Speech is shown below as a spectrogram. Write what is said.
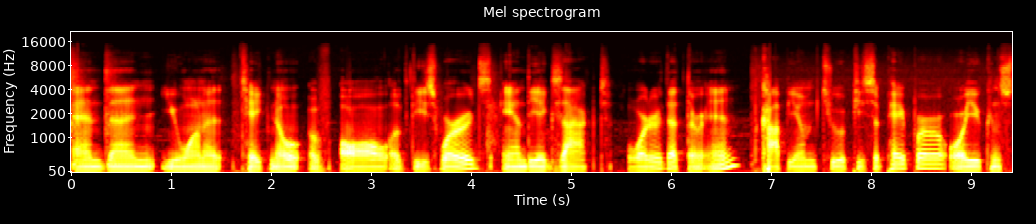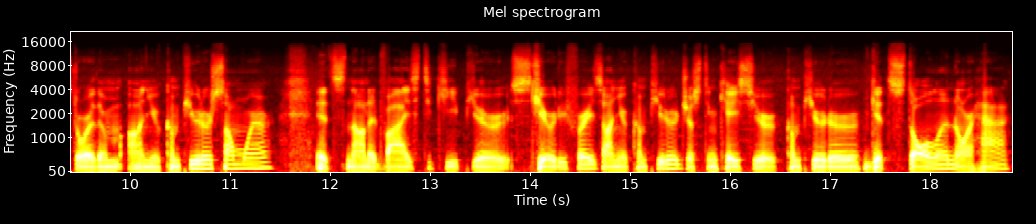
and then you want to take note of all of these words and the exact order that they're in. Copy them to a piece of paper or you can store them on your computer somewhere. It's not advised to keep your security phrase on your computer just in case your computer gets stolen or hacked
